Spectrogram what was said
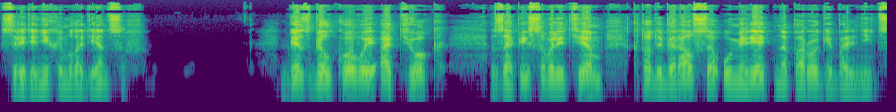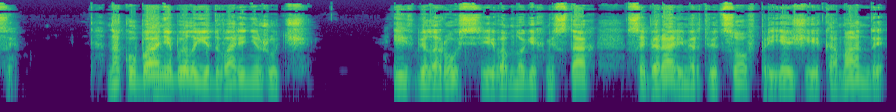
среди них и младенцев. Безбелковый отек записывали тем, кто добирался умереть на пороге больницы. На Кубани было едва ли не жутче и в Белоруссии во многих местах собирали мертвецов приезжие команды,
